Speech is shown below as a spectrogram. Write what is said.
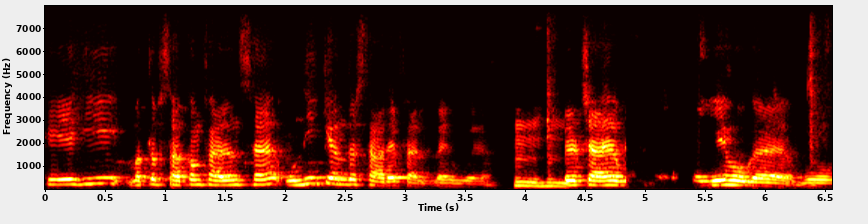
के ही मतलब सरकमफेरेंस है उन्हीं के अंदर सारे फैले हुए हैं। हम्म, हम्म, फिर चाहे ये हो गए वो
